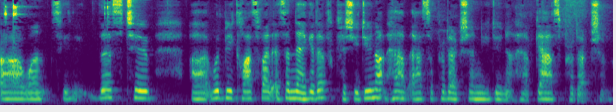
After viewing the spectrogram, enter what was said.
uh, one, excuse me, this tube uh, would be classified as a negative because you do not have acid production, you do not have gas production.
